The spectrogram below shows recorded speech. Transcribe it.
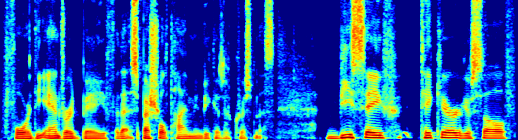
for the Android Bay for that special timing because of Christmas be safe take care of yourself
